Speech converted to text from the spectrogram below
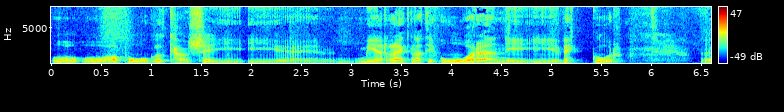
och, och har pågått kanske i, i eh, mer räknat i år än i, i veckor. Eh,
